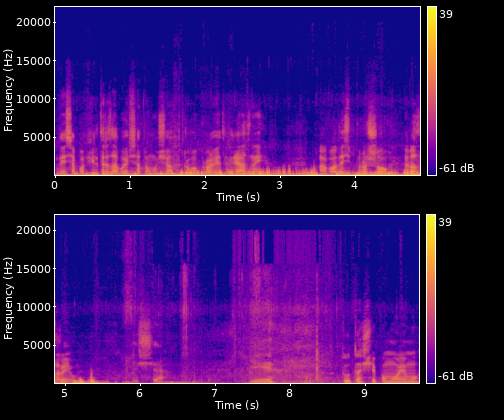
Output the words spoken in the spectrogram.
Десь або фільтр забився, тому що трубопровід грязний, або десь пройшов розрив. І ще. І тут ще, по-моєму,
